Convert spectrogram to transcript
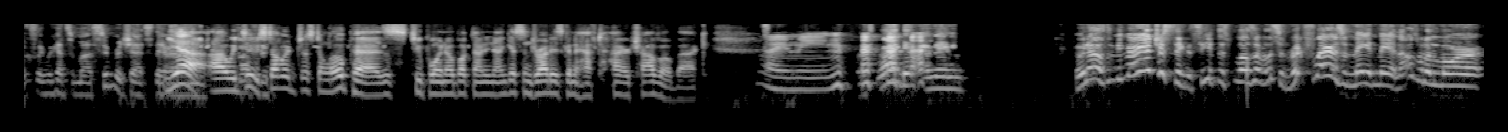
looks like we got some uh, super chats there. Yeah, uh, we do. Stellar Justin Lopez, 2.0 buck 99. Guess Andrade is going to have to hire Chavo back. I mean, right. I mean, who knows? It'd be very interesting to see if this blows over. Listen, Ric Flair is a made man. That was one of the more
